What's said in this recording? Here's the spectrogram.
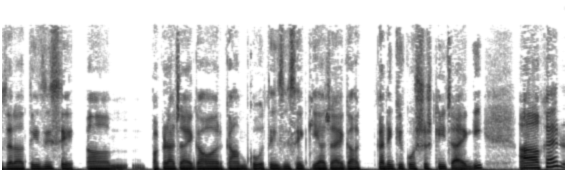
ज़रा तेज़ी से पकड़ा जाएगा और काम को तेज़ी से किया जाएगा, करने की कोशिश की जाएगी। खैर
